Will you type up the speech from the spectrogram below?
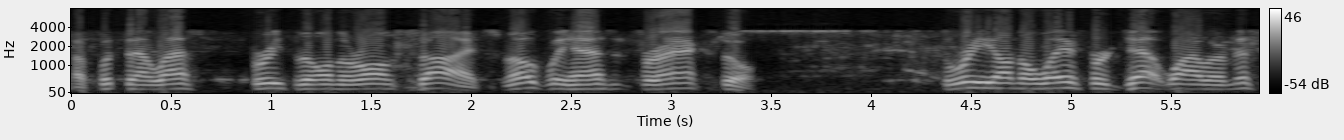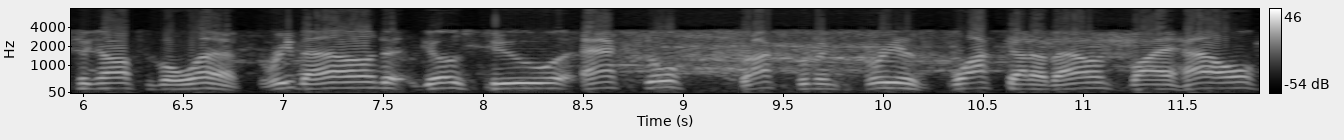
I put that last free throw on the wrong side. Smelsley has it for Axtell. Three on the way for Detweiler, missing off to the left. Rebound goes to Axtell. Broxterman's three is blocked out of bounds by Howell.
